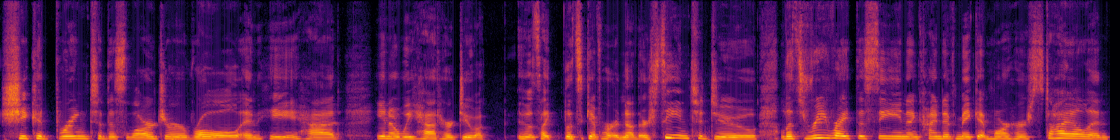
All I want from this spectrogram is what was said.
she could bring to this larger role. And he had, you know, we had her do a it was like let's give her another scene to do let's rewrite the scene and kind of make it more her style and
